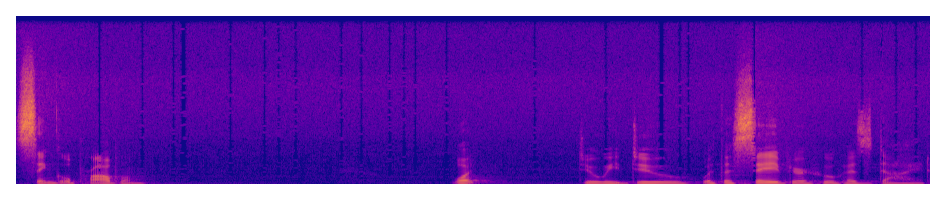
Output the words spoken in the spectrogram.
single problem. What do we do with a Savior who has died?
